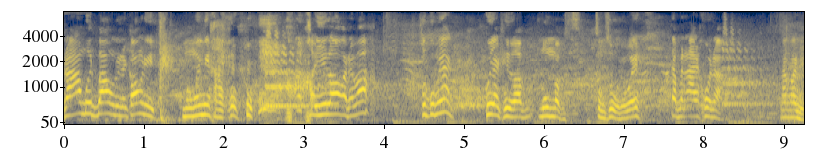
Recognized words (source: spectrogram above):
หน้ามืดเบ้าดูในกล้องดิมึงไม่มีใครขอยืนรอก่อนได้ปะคือกูไม่อยากกูอยากถือแบบมุมแบบสูงๆเลยเว้ยแต่มันอายคนอะนั่งก่อนดิ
